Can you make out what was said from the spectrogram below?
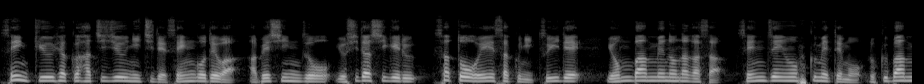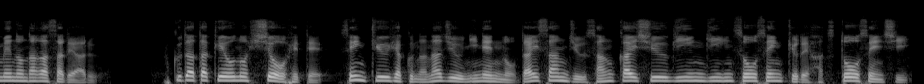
1980日で戦後では安倍晋三、吉田茂、佐藤栄作に次いで4番目の長さ、戦前を含めても6番目の長さである。福田赳夫の秘書を経て、1972年の第33回衆議院議員総選挙で初当選し、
